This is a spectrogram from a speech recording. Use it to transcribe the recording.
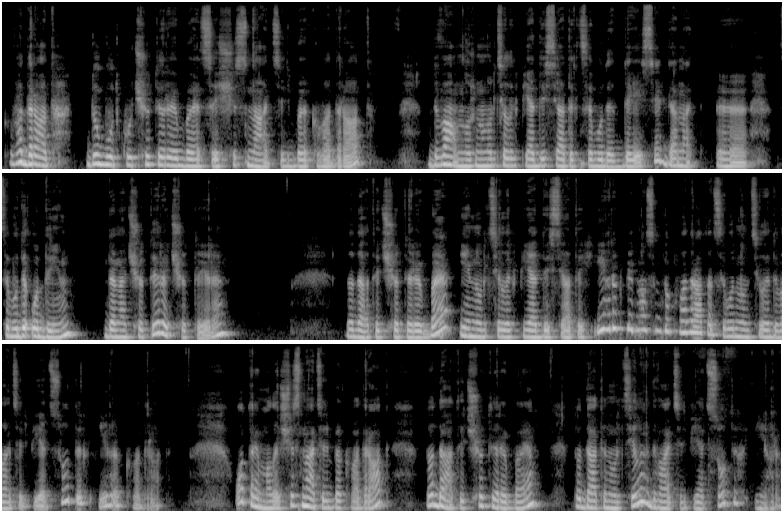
Квадрат добутку 4b це 16b квадрат. 2 множимо на 0,5 це буде 10, де на, е, це буде 1, де на 4 4. Додати 4b і 0,5y підносимо до квадрата, це буде 0,25y квадрат. Отримали 16b квадрат, додати 4b, додати 0,25y.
